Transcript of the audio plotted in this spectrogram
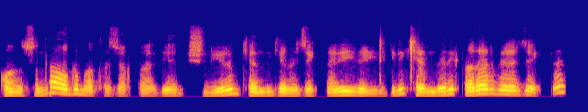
konusunda adım atacaklar diye düşünüyorum. Kendi gelecekleriyle ilgili kendileri karar verecekler.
